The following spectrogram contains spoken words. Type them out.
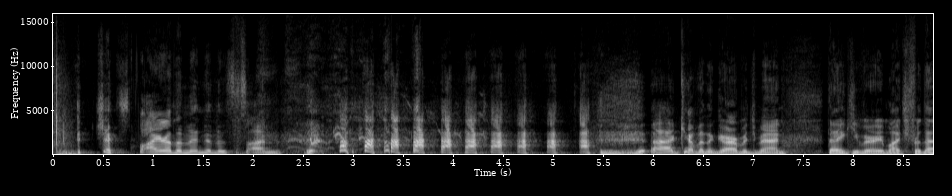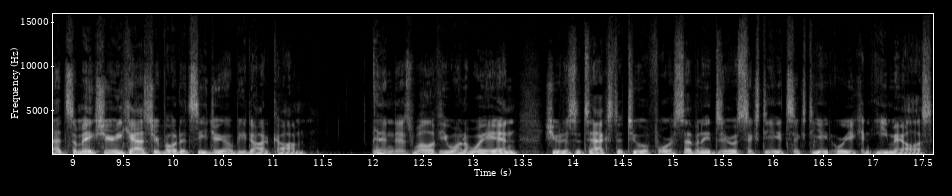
Just fire them into the sun. ah, Kevin the Garbage Man, thank you very much for that. So make sure you cast your vote at cjob.com. And as well, if you want to weigh in, shoot us a text at 204 780 6868, or you can email us,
